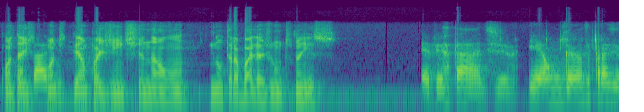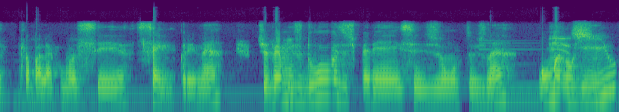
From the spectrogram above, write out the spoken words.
Quanto, saudade. quanto tempo a gente não, não trabalha junto, não é isso? É verdade. E é um grande prazer trabalhar com você sempre, né? Tivemos isso. duas experiências juntos, né? Uma isso. no Rio.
